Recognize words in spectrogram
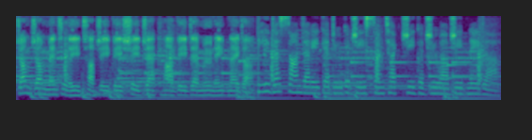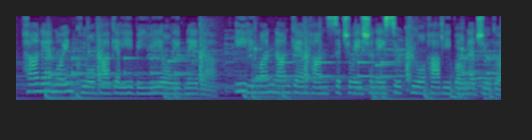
jung jung mentally tuji gi shi jak ha gi demun ibnada. Yiga sandai gadugaji suntuk jigajua jibnada, hane noin kul ha ge ibi yul ibnada, e yulun nangam han situation asu kul ha bona jugo,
